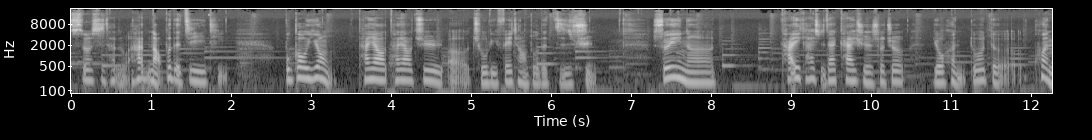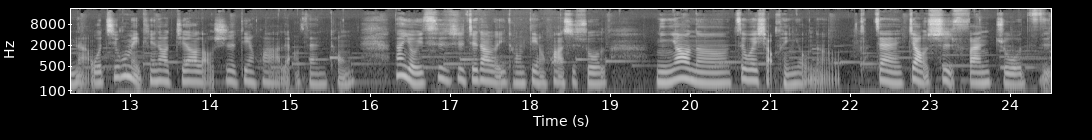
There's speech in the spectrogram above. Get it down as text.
说是他什么？他脑部的记忆体不够用，他要他要去呃处理非常多的资讯，所以呢，他一开始在开学的时候就有很多的困难。我几乎每天要接到老师的电话两三通。那有一次是接到了一通电话，是说你要呢这位小朋友呢在教室翻桌子。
